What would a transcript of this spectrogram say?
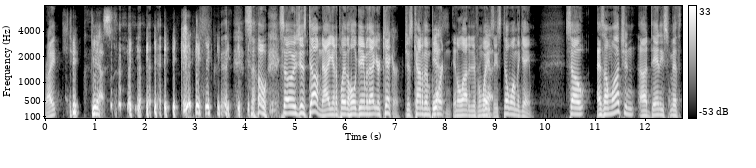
right? yes. So so it was just dumb. Now you got to play the whole game without your kicker, which is kind of important in a lot of different ways. Yes. They still won the game. So as I'm watching uh, Danny Smith,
